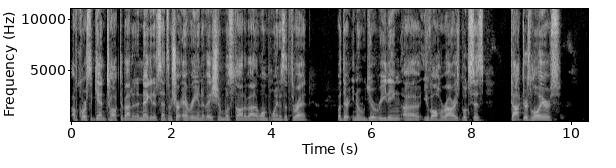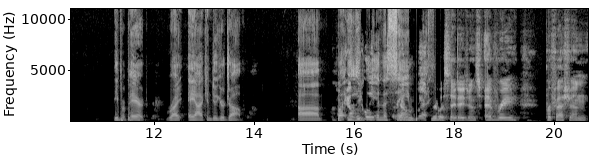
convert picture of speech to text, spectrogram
of course, again talked about in a negative sense. I'm sure every innovation was thought about at one point as a threat, but there, you know, you're reading uh, Yuval Harari's book says, doctors, lawyers, be prepared. Right, AI can do your job. Uh, but equally in the same breath, real estate agents, every profession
